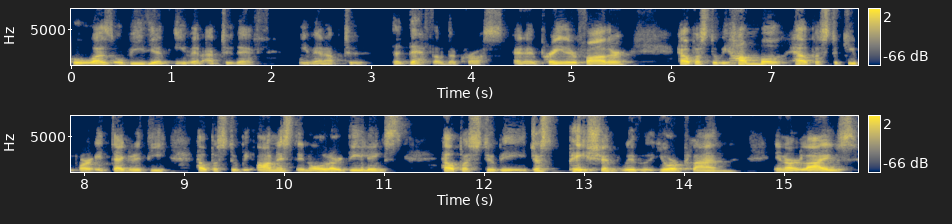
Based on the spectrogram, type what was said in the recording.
who was obedient even unto death, even up to the death of the cross. And I pray, dear Father, help us to be humble, help us to keep our integrity, help us to be honest in all our dealings, help us to be just patient with your plan in our lives.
